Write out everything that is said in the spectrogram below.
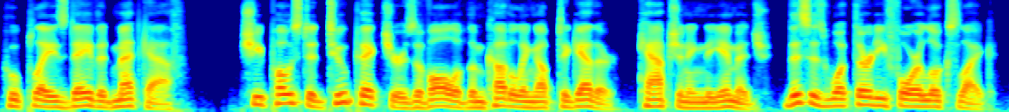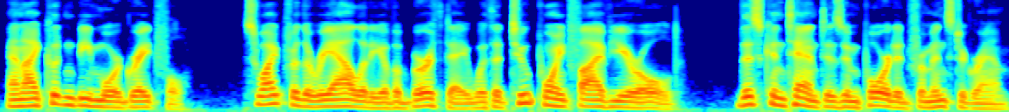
who plays David Metcalfe. She posted two pictures of all of them cuddling up together, captioning the image, This is what 34 looks like, and I couldn't be more grateful. Swipe for the reality of a birthday with a 2.5-year-old. This content is imported from Instagram.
